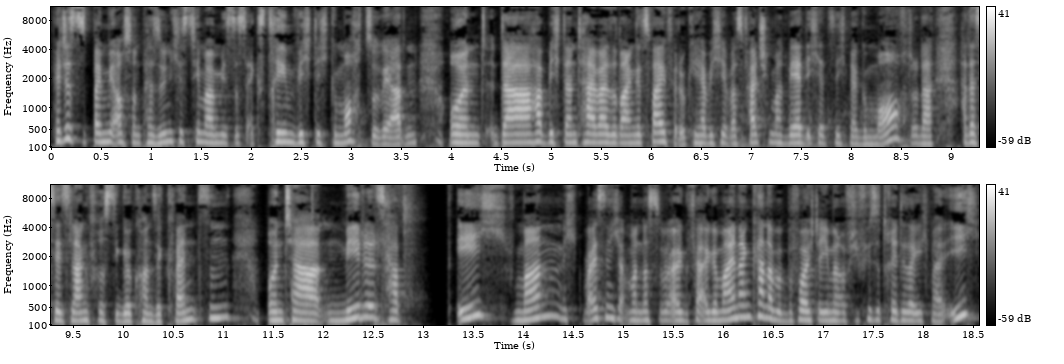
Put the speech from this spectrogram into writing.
Vielleicht ist es bei mir auch so ein persönliches Thema, mir ist es extrem wichtig, gemocht zu werden. Und da habe ich dann teilweise dran gezweifelt, okay, habe ich hier was falsch gemacht, werde ich jetzt nicht mehr gemocht oder hat das jetzt langfristige Konsequenzen? Unter Mädels habe ich, Mann, ich weiß nicht, ob man das so verallgemeinern kann, aber bevor ich da jemand auf die Füße trete, sage ich mal ich,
